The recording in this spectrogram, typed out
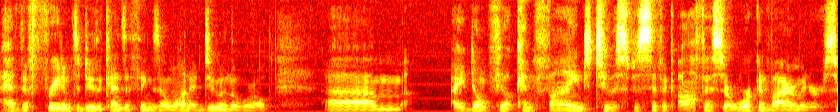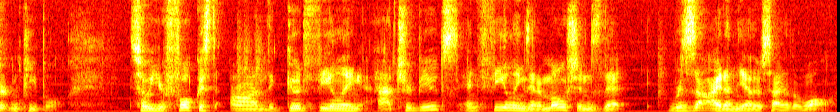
I have the freedom to do the kinds of things I want to do in the world. Um, I don't feel confined to a specific office or work environment or certain people. So you're focused on the good feeling attributes and feelings and emotions that reside on the other side of the wall.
